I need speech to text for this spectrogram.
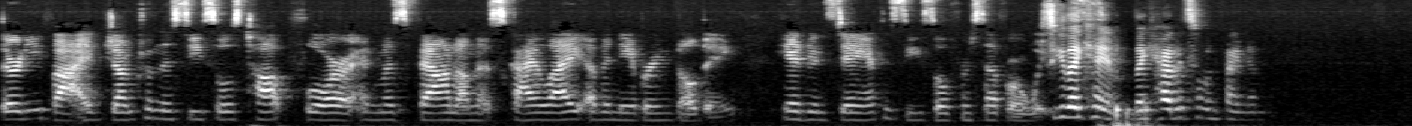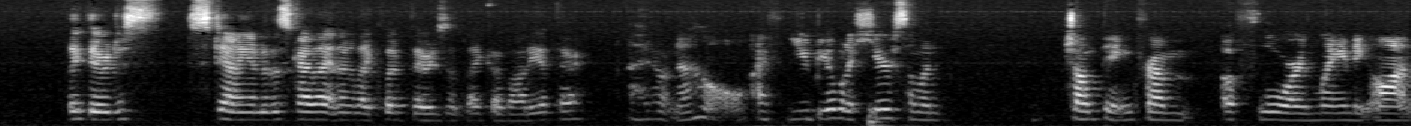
35, jumped from the Cecil's top floor and was found on the skylight of a neighboring building. He had been staying at the Cecil for several weeks. See, like him. Like, how did someone find him? Like they were just standing under the skylight and they're like, "Look, there's like a body up there." I don't know. I, you'd be able to hear someone jumping from a floor and landing on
